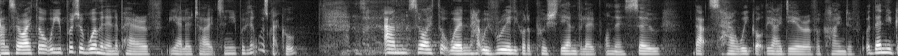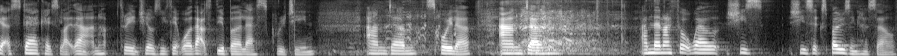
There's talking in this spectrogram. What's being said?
And so I thought, well, you put a woman in a pair of yellow tights, and you probably think, well, it's quite cool. and so I thought, well, we've really got to push the envelope on this. So that's how we got the idea of a kind of. Well, then you get a staircase like that and three inch heels, and you think, well, that's the burlesque routine. And um, spoiler. And um, and then I thought, well, she's she's exposing herself.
